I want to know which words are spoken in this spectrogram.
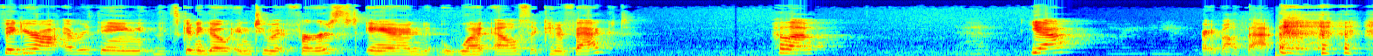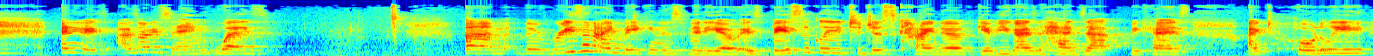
figure out everything that's gonna go into it first and what else it could affect. Hello? Yeah? Sorry about that. Anyways, as I was saying was, um, the reason I'm making this video is basically to just kind of give you guys a heads up because I totally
